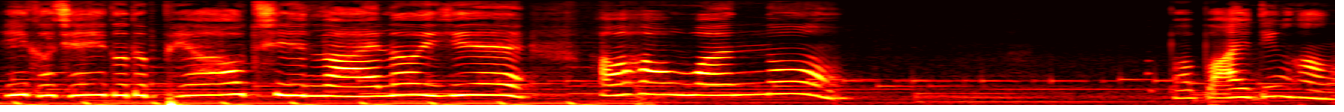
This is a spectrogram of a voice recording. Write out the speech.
一个接一个的飘起来了耶，好好玩哦！爸爸一定很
